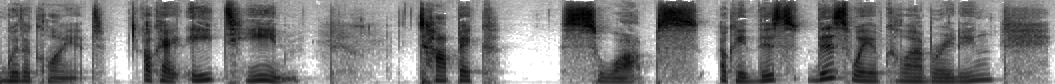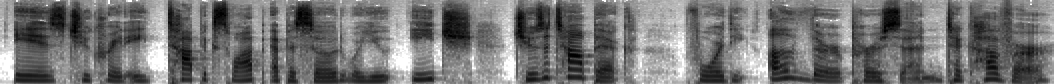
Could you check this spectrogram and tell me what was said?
with a client. Okay, 18. Topic swaps. Okay, this this way of collaborating is to create a topic swap episode where you each choose a topic for the other person to cover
